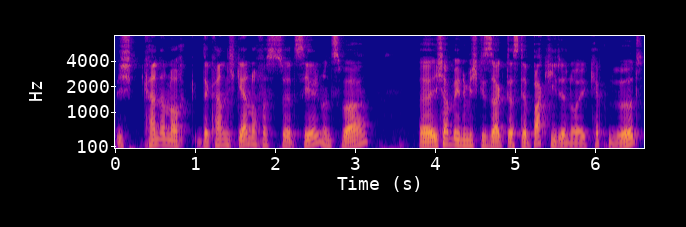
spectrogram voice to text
ich kann dann noch, da kann ich gerne noch was zu erzählen. Und zwar, äh, ich habe nämlich gesagt, dass der Bucky der neue Captain wird.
